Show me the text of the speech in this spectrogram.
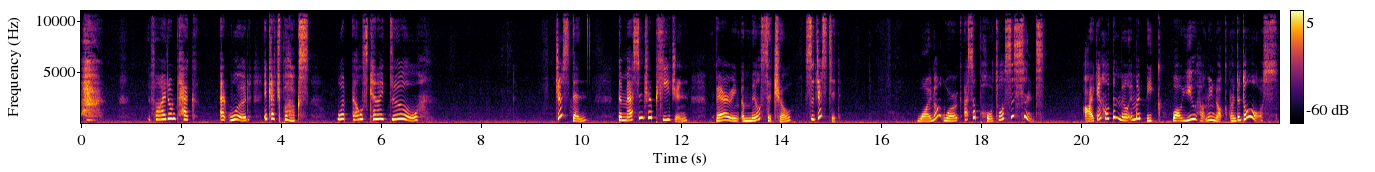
if I don't peck at wood and catch bugs, what else can I do? Just then, the messenger pigeon, bearing a mail satchel, suggested, Why not work as a portal assistant? I can hold the mail in my beak while you help me knock on the doors.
